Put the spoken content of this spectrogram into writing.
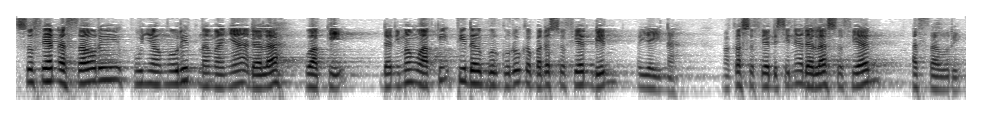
Sufyan Ats-Tsauri punya murid namanya adalah Waqi' dan Imam Waqi' tidak berguru kepada Sufyan bin Uyainah. Maka Sufyan di sini adalah Sufyan Ats-Tsauri.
